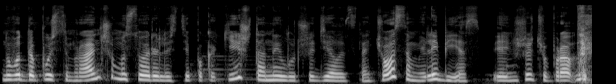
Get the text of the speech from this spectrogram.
Ну вот, допустим, раньше мы ссорились, типа, какие штаны лучше делать, с начесом или без? Я не шучу, правда.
